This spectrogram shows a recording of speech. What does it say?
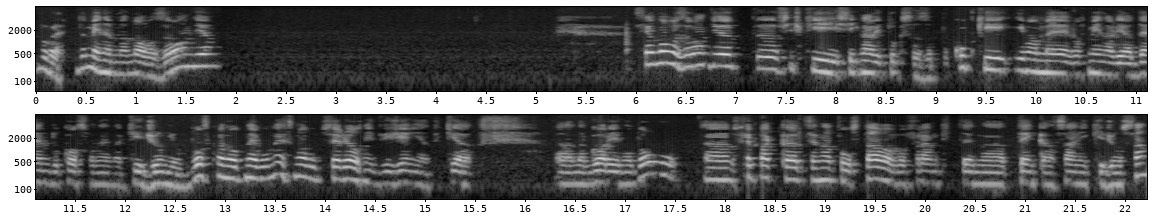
Добре, да минем на Нова Зеландия. Сега Нова Зеландия, всички сигнали тук са за покупки. Имаме в миналия ден докосване на Kijun и отблъскване от него. Не с много сериозни движения, такива нагоре и надолу. Все пак цената остава в рамките на Tenkan San и Kijun San.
